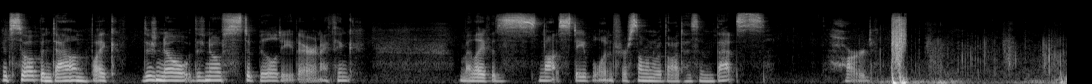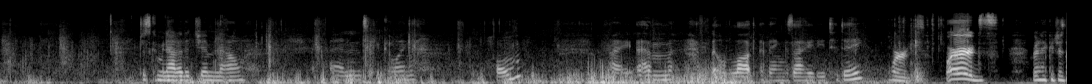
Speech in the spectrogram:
It's so up and down. Like there's no there's no stability there. And I think my life is not stable. And for someone with autism, that's hard. Just coming out of the gym now and going home. I am having a lot of anxiety today. Words. Words. If I could just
